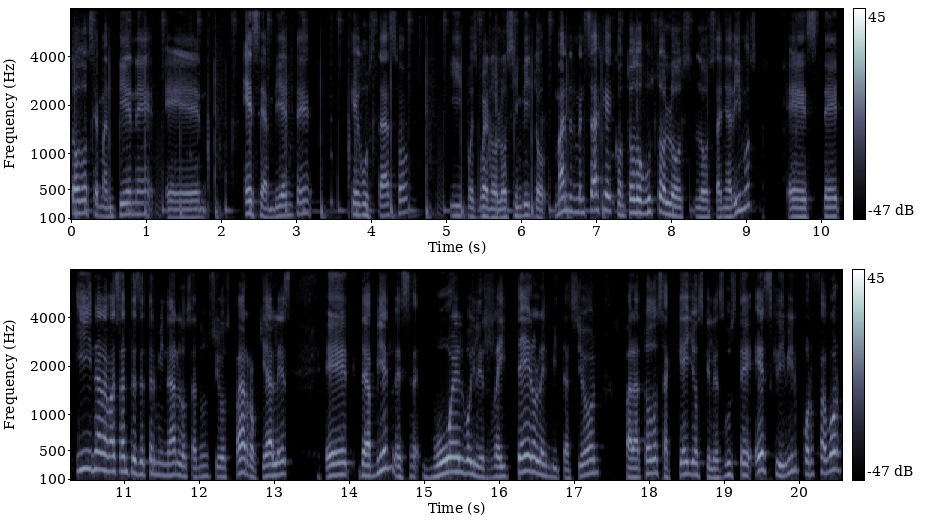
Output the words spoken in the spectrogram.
todo se mantiene en ese ambiente, qué gustazo. Y pues bueno, los invito, manden mensaje, con todo gusto los, los añadimos. Este, y nada más antes de terminar los anuncios parroquiales, eh, también les vuelvo y les reitero la invitación para todos aquellos que les guste escribir, por favor,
